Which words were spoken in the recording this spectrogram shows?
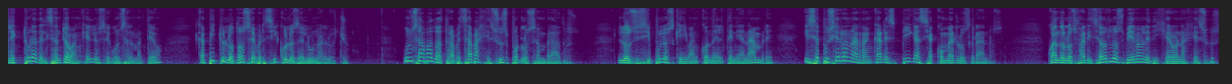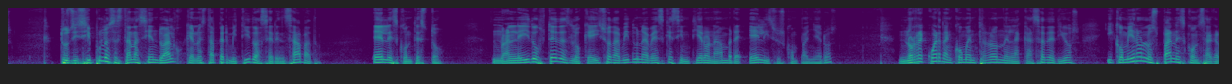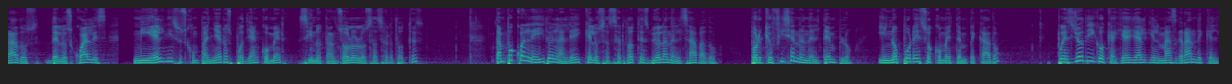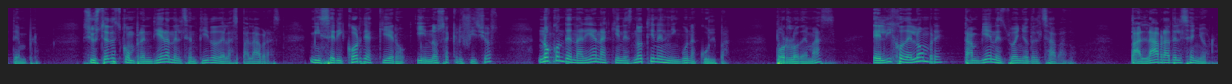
Lectura del Santo Evangelio según San Mateo, capítulo 12, versículos del 1 al 8. Un sábado atravesaba Jesús por los sembrados. Los discípulos que iban con él tenían hambre y se pusieron a arrancar espigas y a comer los granos. Cuando los fariseos los vieron le dijeron a Jesús, Tus discípulos están haciendo algo que no está permitido hacer en sábado. Él les contestó, ¿no han leído ustedes lo que hizo David una vez que sintieron hambre él y sus compañeros? ¿No recuerdan cómo entraron en la casa de Dios y comieron los panes consagrados, de los cuales ni él ni sus compañeros podían comer, sino tan solo los sacerdotes? Tampoco han leído en la ley que los sacerdotes violan el sábado, porque ofician en el templo y no por eso cometen pecado? Pues yo digo que aquí hay alguien más grande que el templo. Si ustedes comprendieran el sentido de las palabras, misericordia quiero y no sacrificios, no condenarían a quienes no tienen ninguna culpa. Por lo demás, el Hijo del Hombre también es dueño del sábado. Palabra del Señor.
